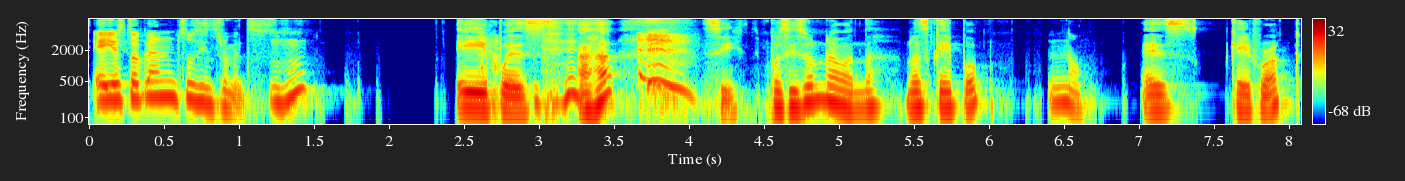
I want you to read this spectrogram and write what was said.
Ellos tocan sus instrumentos. Y Ajá. pues, ajá, sí, pues sí son una banda. No es K-pop, No. es K-rock.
